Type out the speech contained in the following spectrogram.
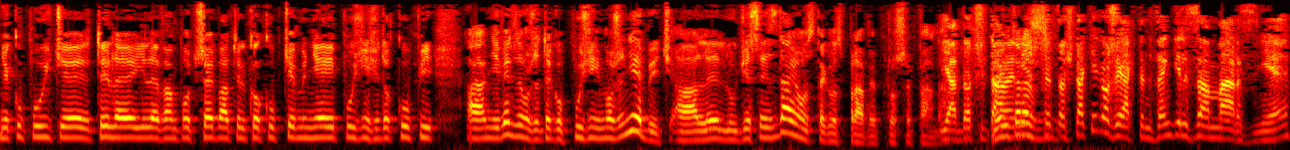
Nie kupujcie tyle, ile wam potrzeba, tylko kupcie mniej, później się dokupi, a nie wiedzą, że tego później może nie być, ale ludzie sobie zdają z tego sprawę, proszę pana. Ja doczytałem no teraz... jeszcze coś takiego, że jak ten węgiel zamarznie,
